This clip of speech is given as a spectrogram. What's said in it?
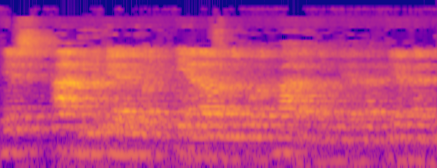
És át tudjuk élni, hogy milyen az, amikor váratlanul érlet érted,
